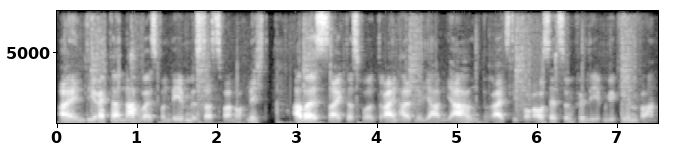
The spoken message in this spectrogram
Ein direkter Nachweis von Leben ist das zwar noch nicht, aber es zeigt, dass vor dreieinhalb Milliarden Jahren bereits die Voraussetzungen für Leben gegeben waren.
